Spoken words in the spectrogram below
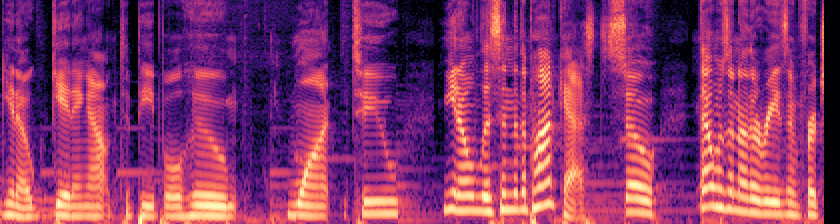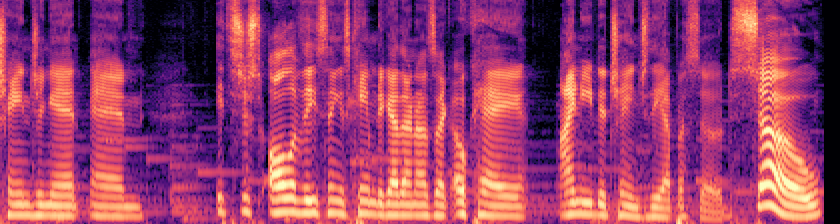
you know, getting out to people who want to, you know, listen to the podcast. So that was another reason for changing it. And it's just all of these things came together, and I was like, okay, I need to change the episode. So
